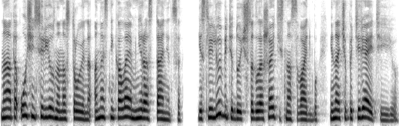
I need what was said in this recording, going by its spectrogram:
«Ната очень серьезно настроена, она с Николаем не расстанется. Если любите дочь, соглашайтесь на свадьбу, иначе потеряете ее.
